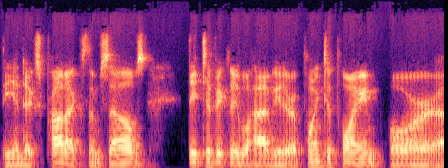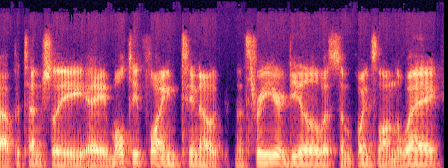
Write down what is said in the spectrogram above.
the index products themselves, they typically will have either a point to point or uh, potentially a multi point, you know, a three year deal with some points along the way.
